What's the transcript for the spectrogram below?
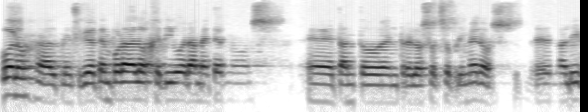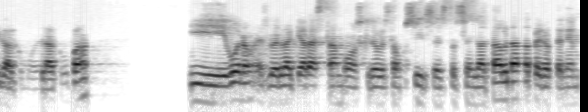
Bueno, al principio de temporada el objetivo era meternos eh, tanto entre los ocho primeros de la liga como de la Copa. Y bueno, es verdad que ahora estamos, creo que estamos sí, sextos en la tabla, pero tenemos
